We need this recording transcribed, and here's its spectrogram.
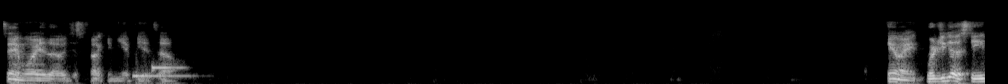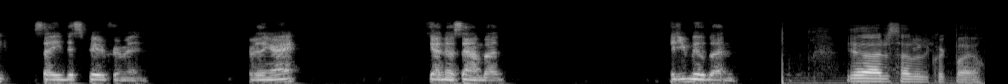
Same way though, just fucking yippee as hell. Anyway, where'd you go, Steve? Say you disappeared for a minute. Everything alright? You got no sound, bud. Hit your move button. Yeah, I just had a quick bio.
